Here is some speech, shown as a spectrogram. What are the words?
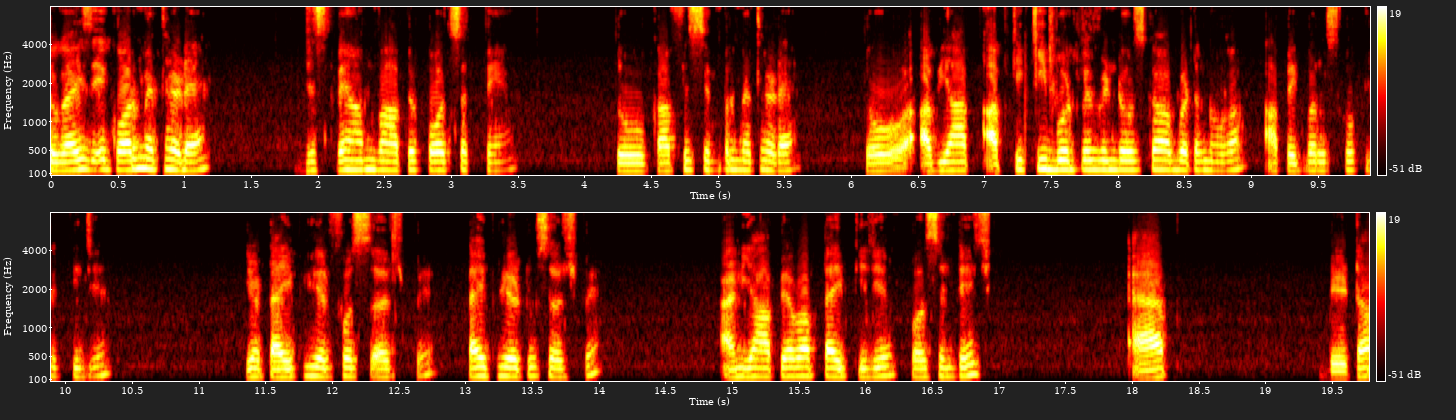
तो गाइज़ एक और मेथड है जिस पे हम वहाँ पे पहुँच सकते हैं। तो काफ़ी सिंपल मेथड है। तो अब यहाँ आपके कीबोर्ड पे विंडोज़ का बटन होगा। आप एक बार उसको क्लिक कीजिए। या टाइप हेयर फॉर सर्च पे टाइप हेयर टू सर्च पे। एंड यहाँ पे अब आप टाइप कीजिए परसेंटेज ऐप डेटा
